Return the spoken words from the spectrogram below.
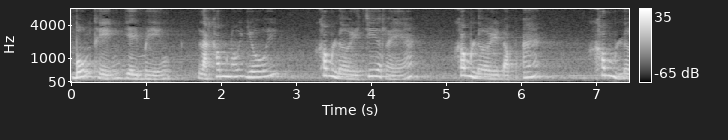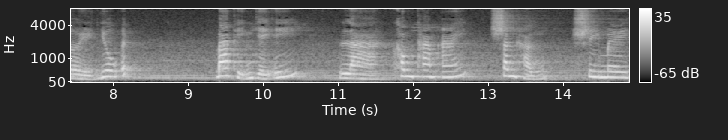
Bốn thiện về miệng là không nói dối, không lời chia rẽ, không lời độc ác, không lời vô ích. Ba thiện về ý là không tham ái, sân hận, si mê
